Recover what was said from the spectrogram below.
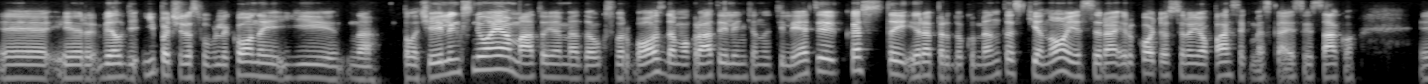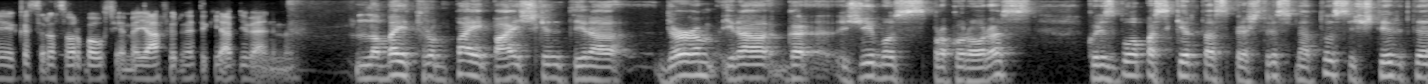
e, ir vėlgi ypač respublikonai jį na, plačiai linksniuoja, mato jame daug svarbos, demokratai linkia nutilėti, kas tai yra per dokumentas, kieno jis yra ir kokios yra jo pasiekmes, ką jisai sako, e, kas yra svarbaus jame JAF ir ne tik JAF gyvenime. Labai trumpai paaiškinti yra Durham yra žymus prokuroras, kuris buvo paskirtas prieš tris metus ištirti,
